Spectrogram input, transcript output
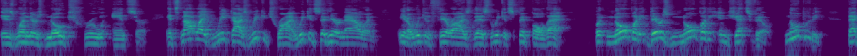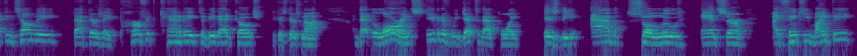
is when there's no true answer. It's not like we guys, we could try. We can sit here now and you know, we can theorize this and we can spitball that. But nobody, there's nobody in Jetsville, nobody that can tell me that there's a perfect candidate to be the head coach because there's not. That Lawrence, even if we get to that point, is the absolute answer. I think he might be,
